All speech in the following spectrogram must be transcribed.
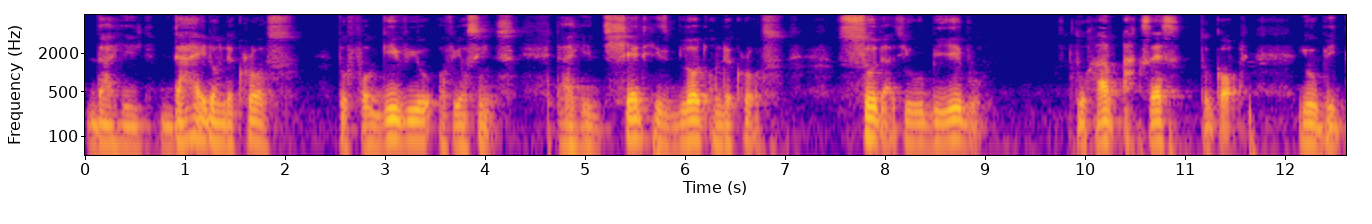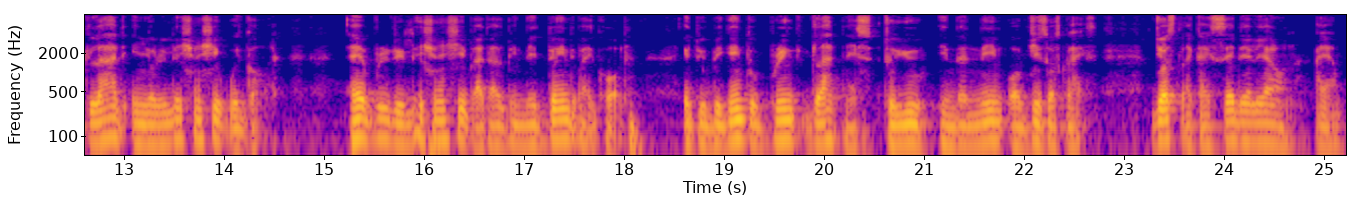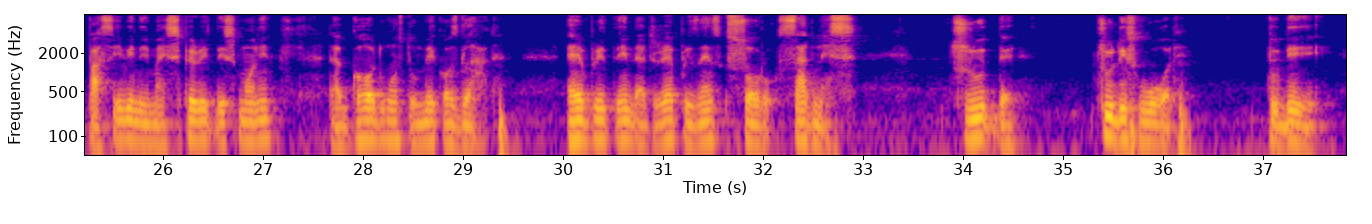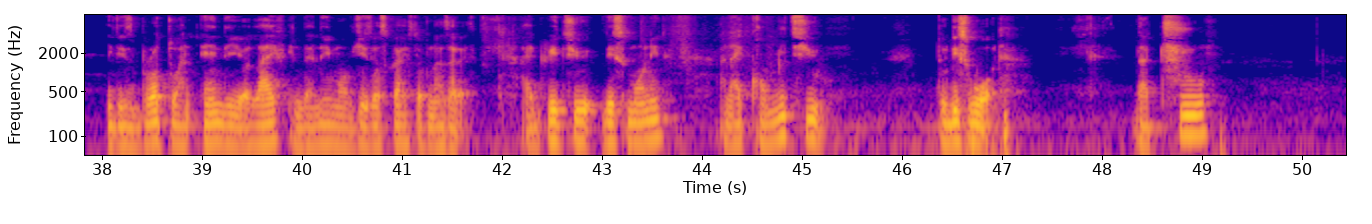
that He died on the cross to forgive you of your sins, that He shed His blood on the cross so that you will be able to have access to God. You will be glad in your relationship with God. Every relationship that has been ordained by God, it will begin to bring gladness to you in the name of Jesus Christ. Just like I said earlier on, I am perceiving in my spirit this morning that God wants to make us glad. Everything that represents sorrow, sadness, through the through this word today, it is brought to an end in your life in the name of Jesus Christ of Nazareth. I greet you this morning and I commit you to this word that through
